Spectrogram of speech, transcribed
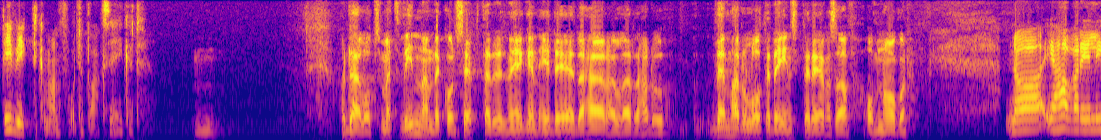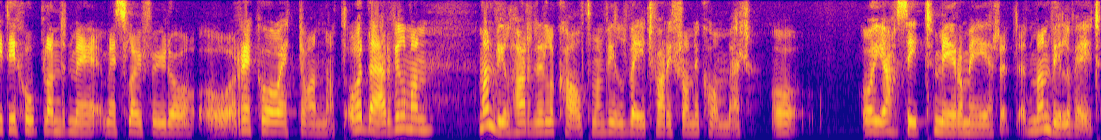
det är viktigt att man får tillbaka eget. Och det här låter som ett vinnande koncept. Är det din egen idé det här eller har du, vem har du låtit dig inspireras av, om någon? No, jag har varit lite ihopblandad med, med Slow och, och Reko och ett och annat. Och där vill man, man vill ha det lokalt, man vill veta varifrån det kommer. Och, och jag har sett mer och mer att man vill veta.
